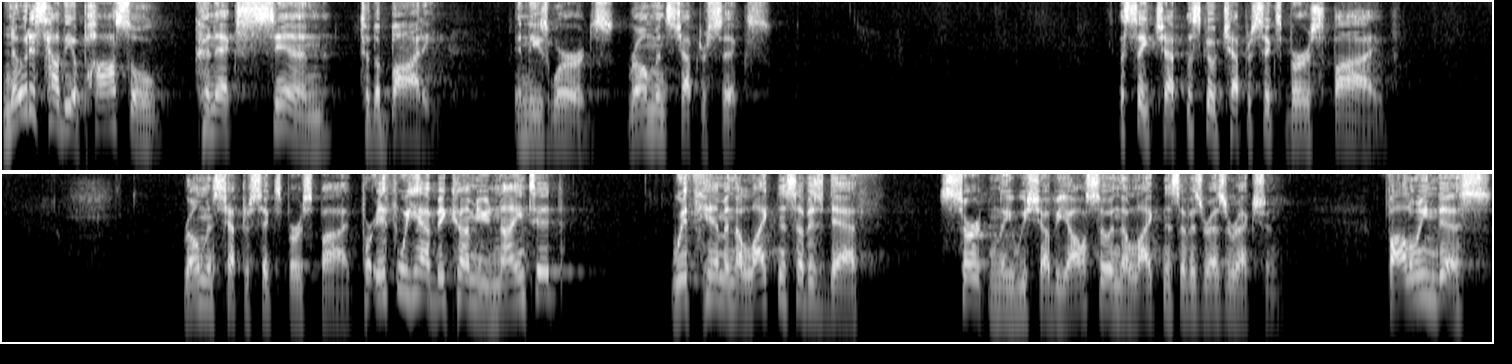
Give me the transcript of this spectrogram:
Notice how the apostle connects sin to the body in these words. Romans chapter 6. Let's say, chap, let's go chapter 6, verse 5. Romans chapter 6, verse 5. For if we have become united with him in the likeness of his death, certainly we shall be also in the likeness of his resurrection. Following this,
